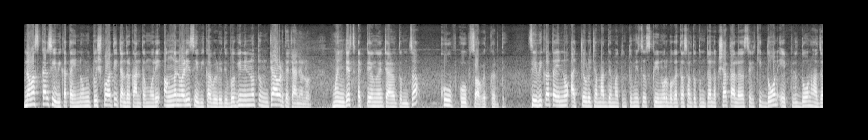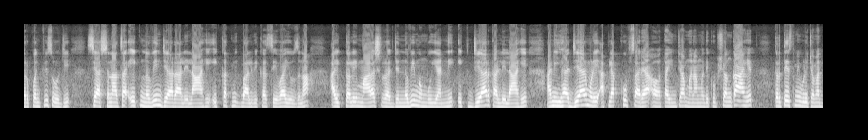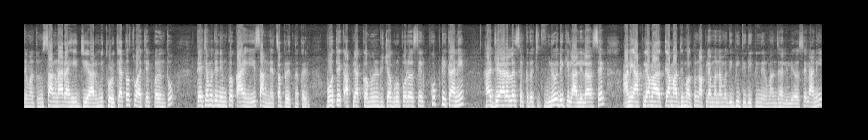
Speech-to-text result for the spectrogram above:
नमस्कार सेविका ताईंनो मी पुष्पावती चंद्रकांत मोरे अंगणवाडी सेविका व्हिडिओ दे भगिनींनो तुमच्या आवडत्या चॅनलवर म्हणजेच ॲक्टिव्ह चॅनल तुमचं खूप खूप स्वागत करते. सेविका ताईंनो आजच्या व्हिडिओच्या माध्यमातून तुम्ही जर स्क्रीनवर बघत असाल तर तुमच्या लक्षात आलं असेल की दोन एप्रिल दोन हजार पंचवीस रोजी शासनाचा एक नवीन जे आर आलेला आहे एकात्मिक बालविकास सेवा योजना. आयुक्तालय महाराष्ट्र राज्य नवी मुंबई यांनी एक जे आर काढलेला आहे. आणि ह्या जे आरमुळे आपल्या खूप साऱ्या ताईंच्या मनामध्ये खूप शंका आहेत. तर तेच मी व्हिडिओच्या माध्यमातून सांगणार आहे. जे आर मी थोडक्यातच वाचेल परंतु त्याच्यामध्ये नेमकं काय हे सांगण्याचा प्रयत्न करेल. बहुतेक आपल्या कम्युनिटीच्या ग्रुपवर असेल खूप ठिकाणी हा जे आर आला असेल कदाचित व्हिडिओ देखील आलेला असेल. आणि आपल्या मा त्या माध्यमातून आपल्या मनामध्ये भीती देखील निर्माण झालेली असेल. आणि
